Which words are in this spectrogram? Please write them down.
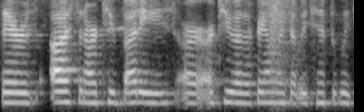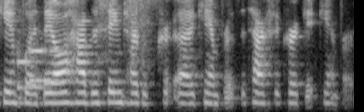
there's us and our two buddies, our, our two other families that we typically camp with. They all have the same type of uh, camper, the TAXA cricket camper.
